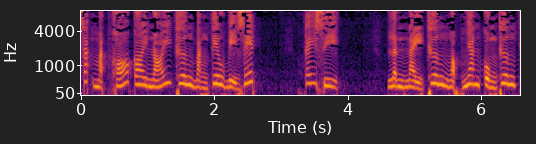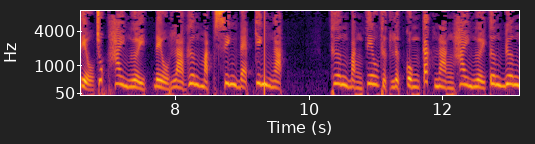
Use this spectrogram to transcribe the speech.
sắc mặt khó coi nói thương bằng tiêu bị giết, cái gì, Lần này thương ngọc nhan cùng thương tiểu trúc hai người đều là gương mặt xinh đẹp kinh ngạc. Thương bằng tiêu thực lực cùng các nàng hai người tương đương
